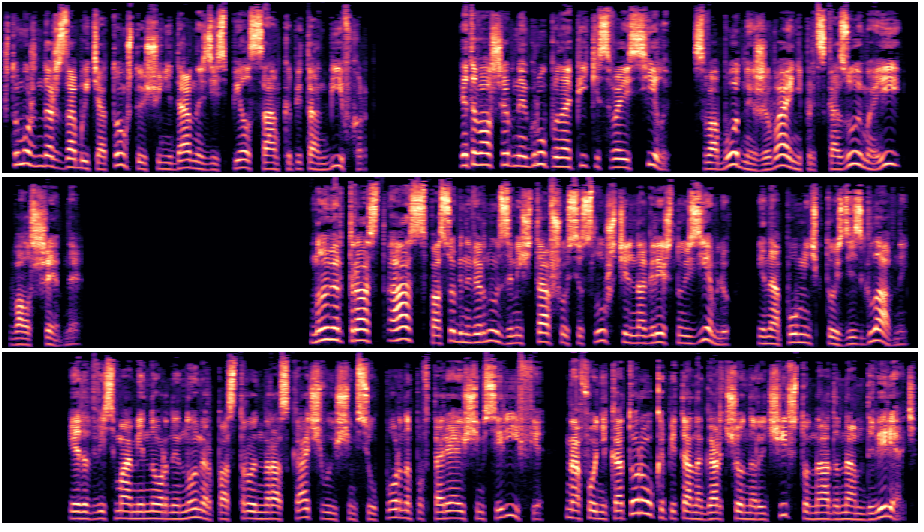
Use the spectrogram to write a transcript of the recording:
что можно даже забыть о том, что еще недавно здесь пел сам капитан Бифхард. Это волшебная группа на пике своей силы, свободная, живая, непредсказуемая и волшебная. Номер Trust Us способен вернуть замечтавшегося слушателя на грешную землю и напомнить, кто здесь главный. Этот весьма минорный номер построен на раскачивающемся, упорно повторяющемся рифе, на фоне которого капитан огорченно рычит, что надо нам доверять.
